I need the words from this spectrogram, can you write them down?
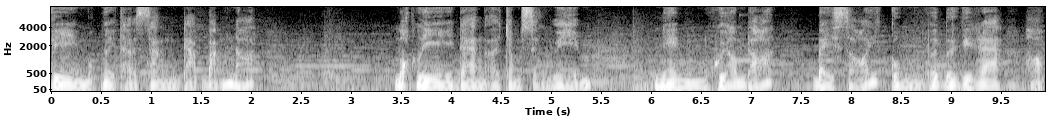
vì một người thợ săn đã bắn nó. Mowgli đang ở trong sự nguy hiểm, nên khuya hôm đó, bầy sói cùng với Bagheera họp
